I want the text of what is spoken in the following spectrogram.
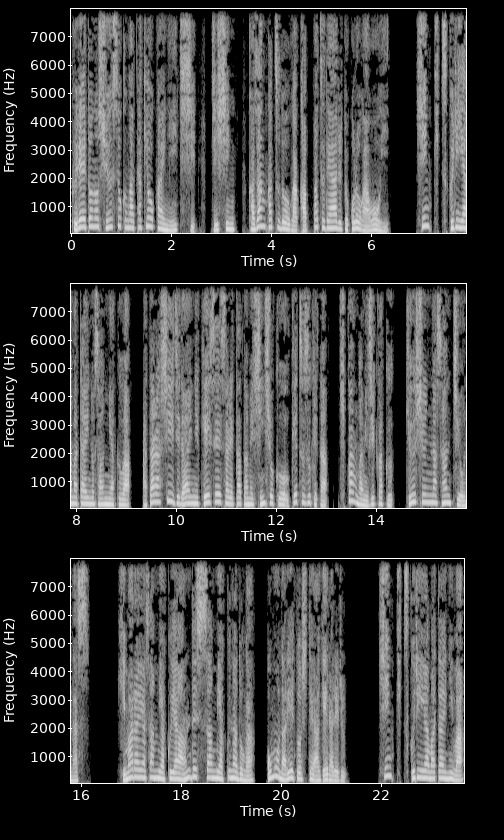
プレートの収束型境界に位置し、地震、火山活動が活発であるところが多い。新規作り山帯の山脈は新しい時代に形成されたため侵食を受け続けた期間が短く急峻な産地をなす。ヒマラヤ山脈やアンデス山脈などが主な例として挙げられる。新規作り山帯には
